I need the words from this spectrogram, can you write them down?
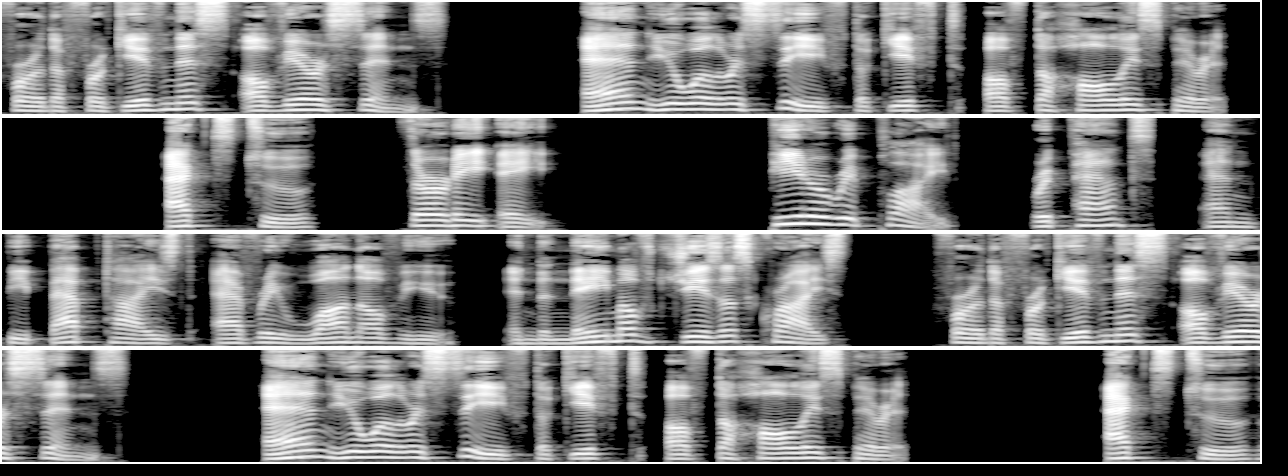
for the forgiveness of your sins, and you will receive the gift of the Holy Spirit. Acts 2 38. Peter replied, Repent and be baptized, every one of you, in the name of Jesus Christ, for the forgiveness of your sins, and you will receive the gift of the Holy Spirit. Acts 2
